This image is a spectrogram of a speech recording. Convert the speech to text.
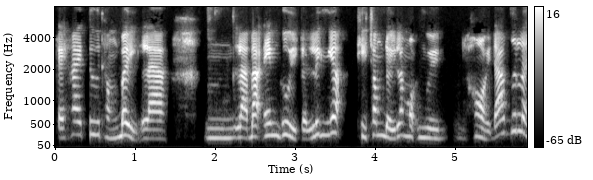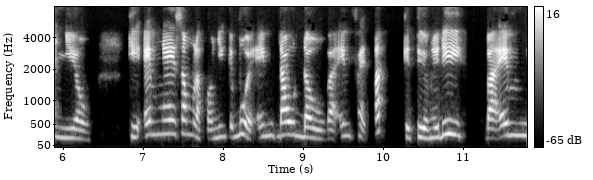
cái 24 tháng 7 là um, là bạn em gửi cái link á thì trong đấy là mọi người hỏi đáp rất là nhiều. Thì em nghe xong là có những cái buổi em đau đầu và em phải tắt cái tiếng ấy đi. Và em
